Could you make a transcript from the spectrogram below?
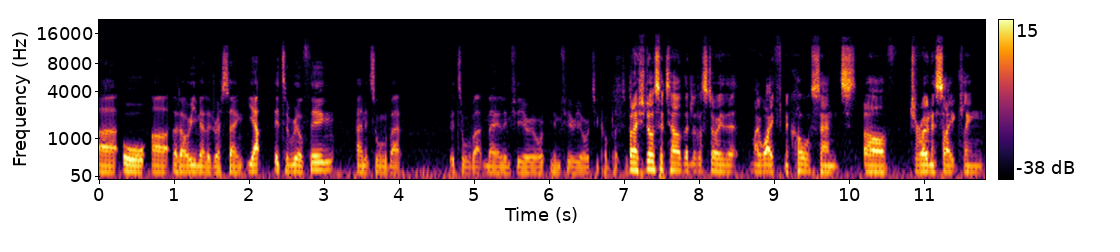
uh, or uh, at our email address, saying, "Yep, it's a real thing, and it's all about it's all about male inferior, inferiority complexes." But I should also tell the little story that my wife Nicole sent of Girona cycling,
